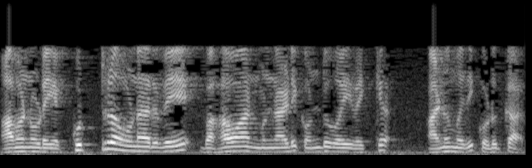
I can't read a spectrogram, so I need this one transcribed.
அவனுடைய குற்ற உணர்வே பகவான் முன்னாடி கொண்டு போய் வைக்க அனுமதி கொடுக்கார்.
